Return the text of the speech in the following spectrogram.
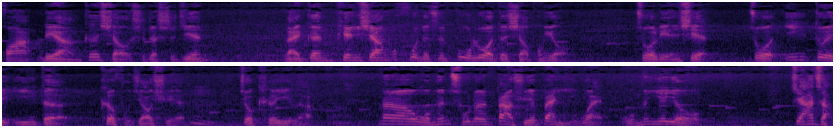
花两个小时的时间，来跟偏乡或者是部落的小朋友做连线，做一对一的客服教学，嗯，就可以了。那我们除了大学办以外，我们也有家长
